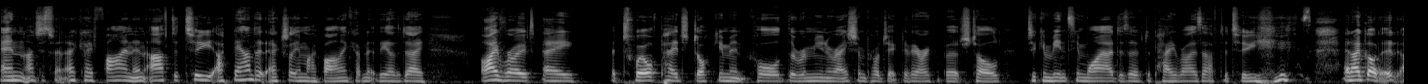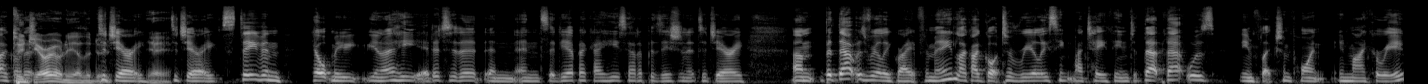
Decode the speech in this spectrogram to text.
and I just went, okay, fine. And after two, I found it actually in my filing cabinet the other day. I wrote a a 12 page document called The Remuneration Project of Erica Berchtold to convince him why I deserved a pay rise after two years. and I got it. I got to it. Gerry or the other dude? To Gerry. Yeah, yeah. To Gerry. Stephen helped me, you know, he edited it and, and said, yep, okay, here's how to position it to Gerry. Um, but that was really great for me. Like I got to really sink my teeth into that. That was the inflection point in my career.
